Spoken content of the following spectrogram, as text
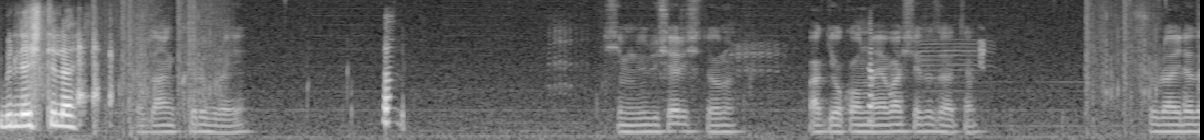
Birleştiler. o zaman kır burayı. Şimdi düşer işte oğlum. Bak yok olmaya başladı zaten. Şurayla da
